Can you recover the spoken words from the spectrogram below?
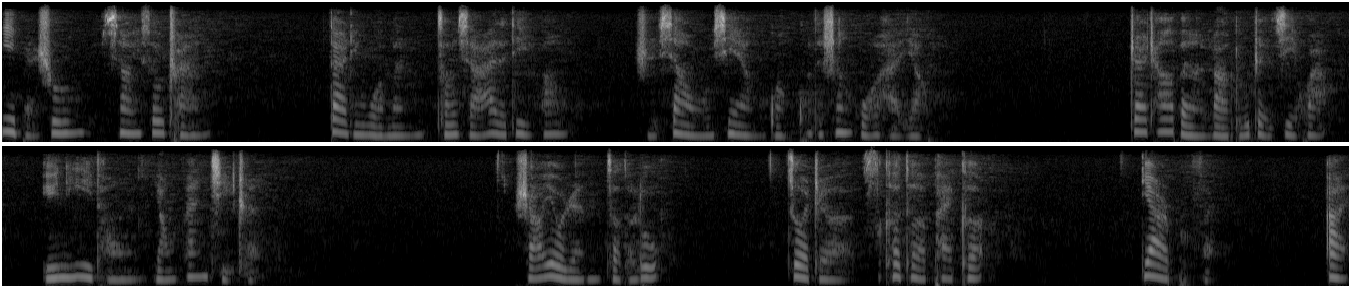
一本书像一艘船，带领我们从狭隘的地方驶向无限广阔的生活海洋。摘抄本朗读者计划与你一同扬帆启程。少有人走的路，作者斯科特·派克。第二部分，爱，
